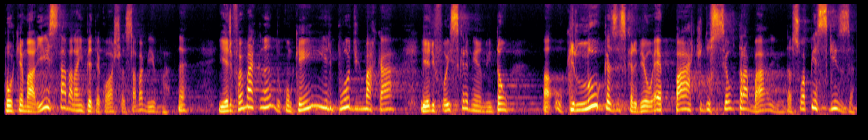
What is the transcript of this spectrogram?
porque Maria estava lá em Pentecostes, estava viva, né? E ele foi marcando com quem ele pôde marcar, e ele foi escrevendo. Então, o que Lucas escreveu é parte do seu trabalho, da sua pesquisa,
